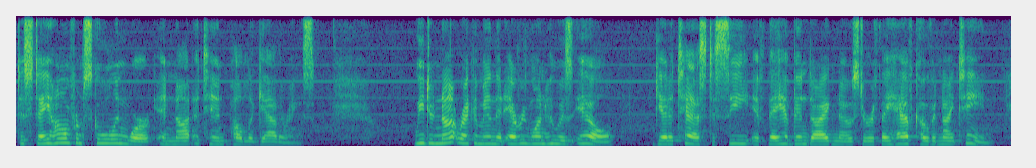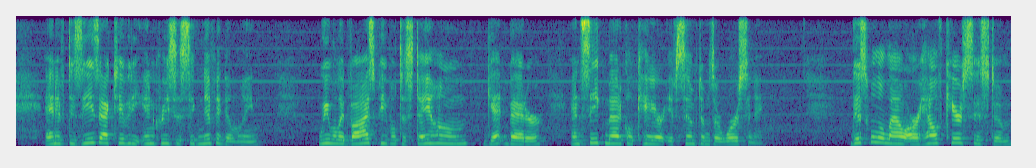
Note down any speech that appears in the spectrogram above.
to stay home from school and work and not attend public gatherings. We do not recommend that everyone who is ill get a test to see if they have been diagnosed or if they have COVID 19. And if disease activity increases significantly, we will advise people to stay home, get better, and seek medical care if symptoms are worsening. This will allow our healthcare system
